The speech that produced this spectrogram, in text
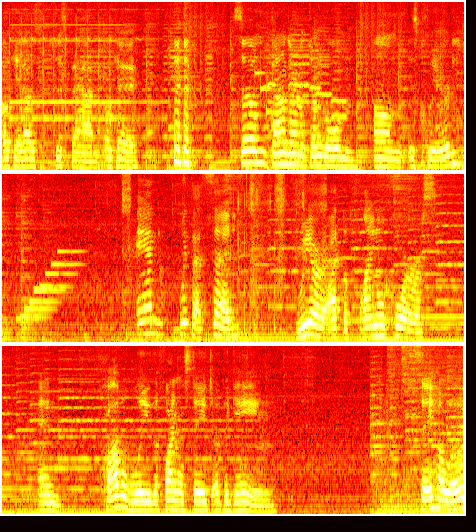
Okay, that was just bad. Okay. so, down down the jungle um, is cleared. And with that said, we are at the final course and probably the final stage of the game. Say hello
